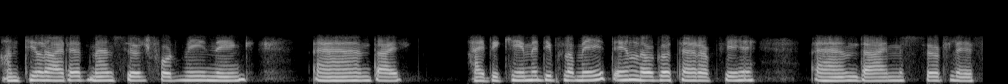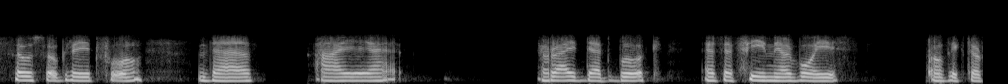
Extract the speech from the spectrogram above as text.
until I read Man's Search for Meaning, and I I became a diplomate in logotherapy, and I'm certainly so so grateful that I uh, write that book as a female voice of Viktor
